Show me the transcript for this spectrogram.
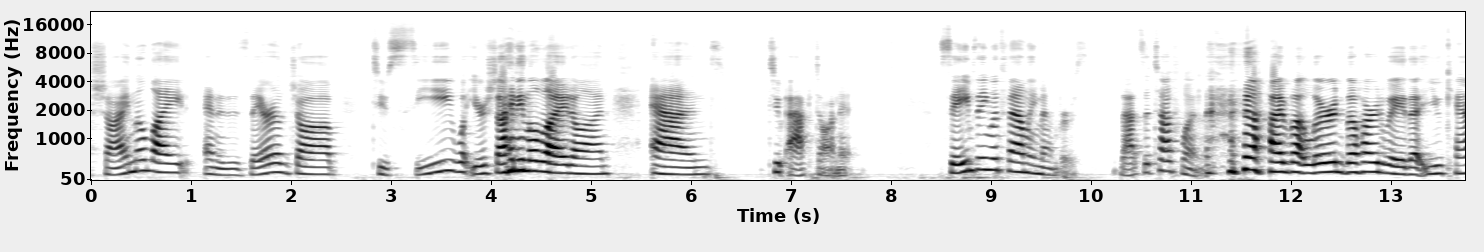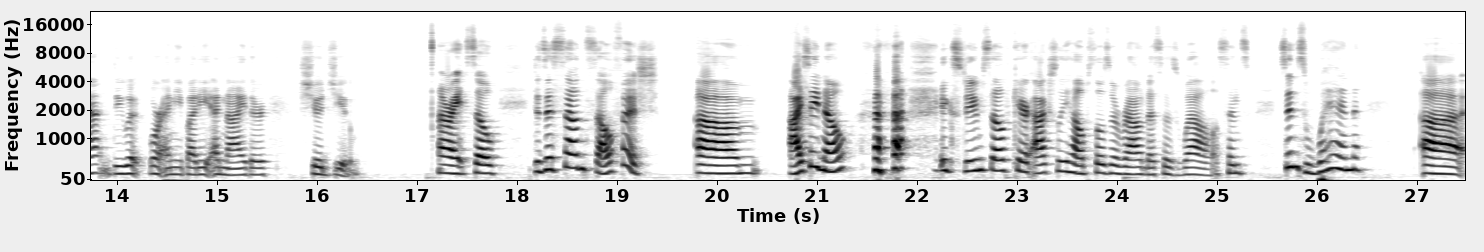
shine the light, and it is their job to see what you're shining the light on and to act on it. Same thing with family members. That's a tough one. I've learned the hard way that you can't do it for anybody, and neither should you. All right, so does this sound selfish? Um, I say no. Extreme self care actually helps those around us as well. Since since when uh,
